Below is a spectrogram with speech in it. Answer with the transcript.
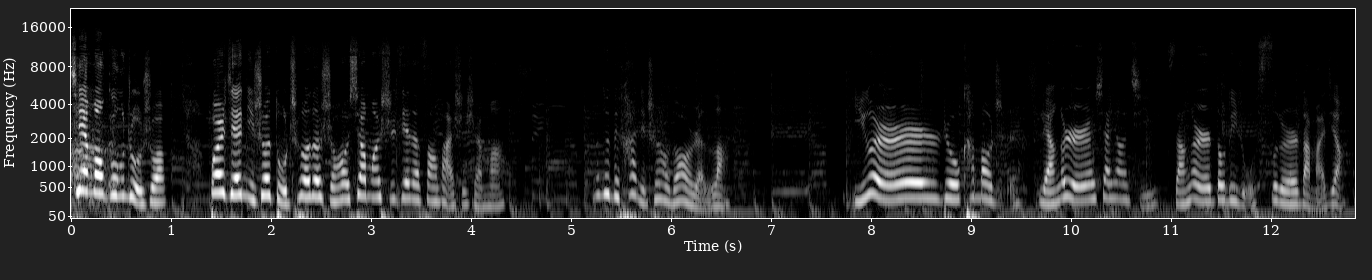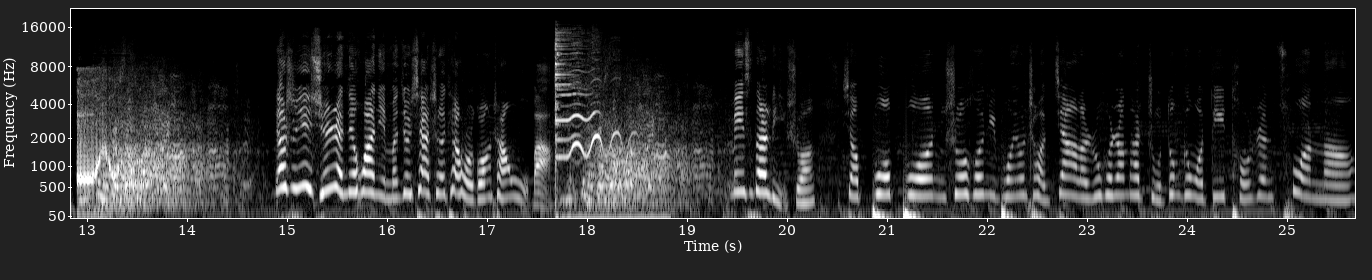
芥末公主说：“波儿姐，你说堵车的时候消磨时间的方法是什么？那就得看你车上有多少人了。一个人就看报纸，两个人下象棋，三个人斗地主，四个人打麻将。要是一群人的话，你们就下车跳会儿广场舞吧。” Mr. 李说：“小波波，你说和女朋友吵架了，如何让她主动跟我低头认错呢？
